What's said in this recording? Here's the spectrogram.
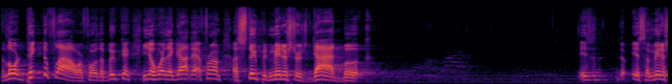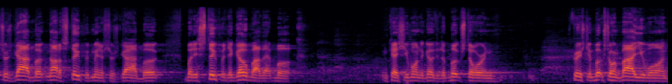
The Lord picked the flower for the bouquet. You know where they got that from? A stupid minister's guidebook. It's, it's a minister's guidebook, not a stupid minister's guidebook, but it's stupid to go by that book. In case you want to go to the bookstore and Christian bookstore and buy you one.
